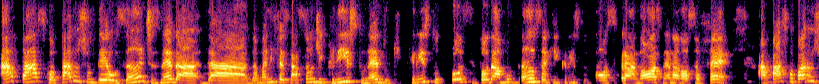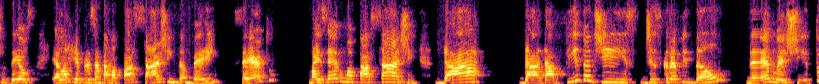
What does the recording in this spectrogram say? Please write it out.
a Páscoa, para os judeus, antes né, da, da, da, manifestação de Cristo, né, do que Cristo trouxe, toda a mudança que Cristo trouxe para nós, né, na nossa fé, a Páscoa para os judeus, ela representava passagem também, certo? Mas era uma passagem da, da, da vida de, de escravidão né, no Egito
